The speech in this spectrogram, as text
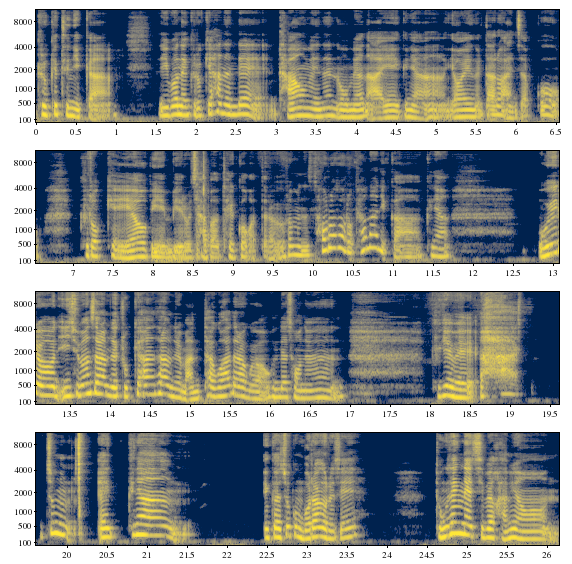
그렇게 드니까 이번엔 그렇게 하는데 다음에는 오면 아예 그냥 여행을 따로 안 잡고 그렇게 에어비앤비로 잡아도 될 것 같더라고요. 그러면 서로 서로 편하니까 그냥 오히려 이 주변 사람들 그렇게 하는 사람들이 많다고 하더라고요. 근데 저는 그게 왜, 아, 좀, 에, 그냥, 그러니까 조금 뭐라 그러지? 동생네 집에 가면,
